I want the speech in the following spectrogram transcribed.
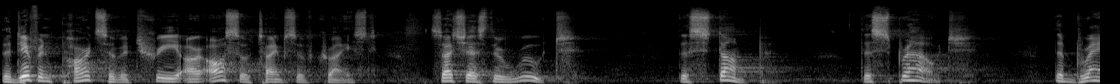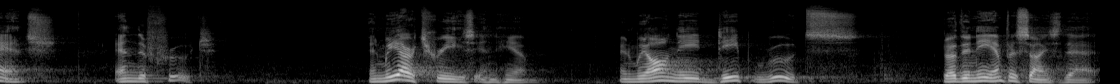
The different parts of a tree are also types of Christ, such as the root, the stump, the sprout, the branch, and the fruit. And we are trees in Him. And we all need deep roots. Brother Nee emphasized that.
